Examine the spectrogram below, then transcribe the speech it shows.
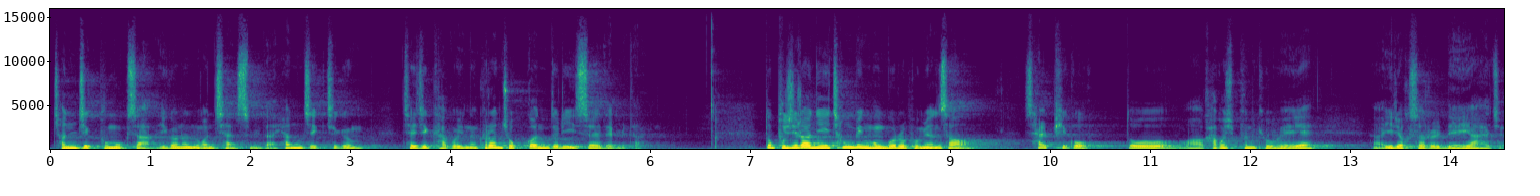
전직 부목사, 이거는 원치 않습니다. 현직, 지금 재직하고 있는 그런 조건들이 있어야 됩니다. 또 부지런히 청빙 공고를 보면서 살피고 또 어, 가고 싶은 교회에 아, 이력서를 내야 하죠.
